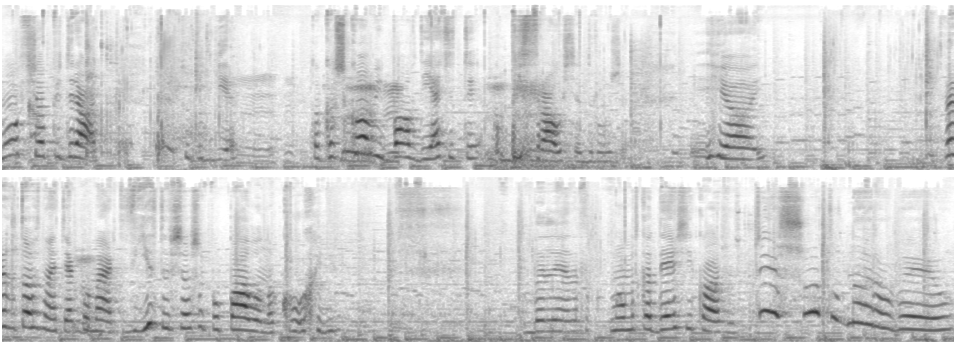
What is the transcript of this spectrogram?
їмо все підряд. Що тут є? Какашковий бавд, я ти обісрався, друже. Йой. Тепер ви то знаєте, як померти. З'їсти все, що попало на кухні. Блін, мама така десь і каже, ти що тут наробив?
